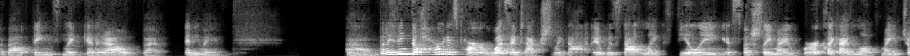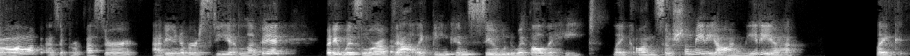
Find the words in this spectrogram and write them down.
about things and like get it out. But anyway, Um, but I think the hardest part wasn't actually that. It was that like feeling, especially my work. Like I love my job as a professor at a university. I love it. But it was more of that, like being consumed with all the hate, like on social media, on media, like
